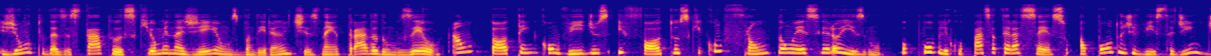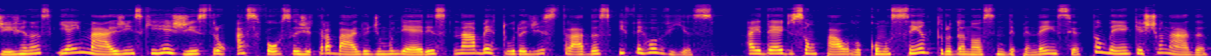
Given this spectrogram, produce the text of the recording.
junto das estátuas que homenageiam os bandeirantes na entrada do museu, há um totem com vídeos e fotos que confrontam esse heroísmo. O público passa a ter acesso ao ponto de vista de indígenas e a imagens que registram as forças de trabalho de mulheres na abertura de estradas e ferrovias. A ideia de São Paulo como centro da nossa independência também é questionada.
